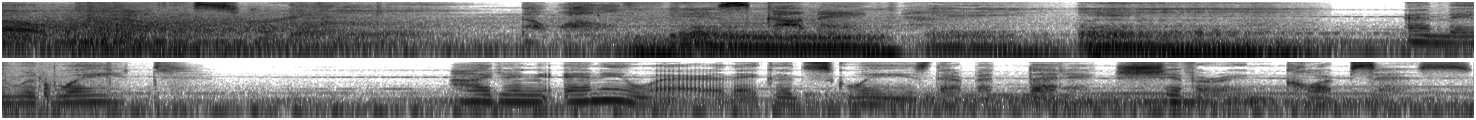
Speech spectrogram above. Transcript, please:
Oh, how they screamed. The wolf is coming. And they would wait, hiding anywhere they could squeeze their pathetic, shivering corpses.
